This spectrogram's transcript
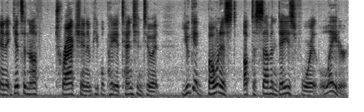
and it gets enough traction and people pay attention to it. You get bonused up to seven days for it later.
